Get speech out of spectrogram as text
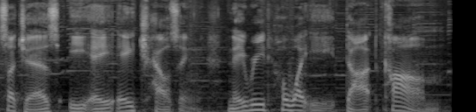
such as EAH Housing. NAREITHawaii.com.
